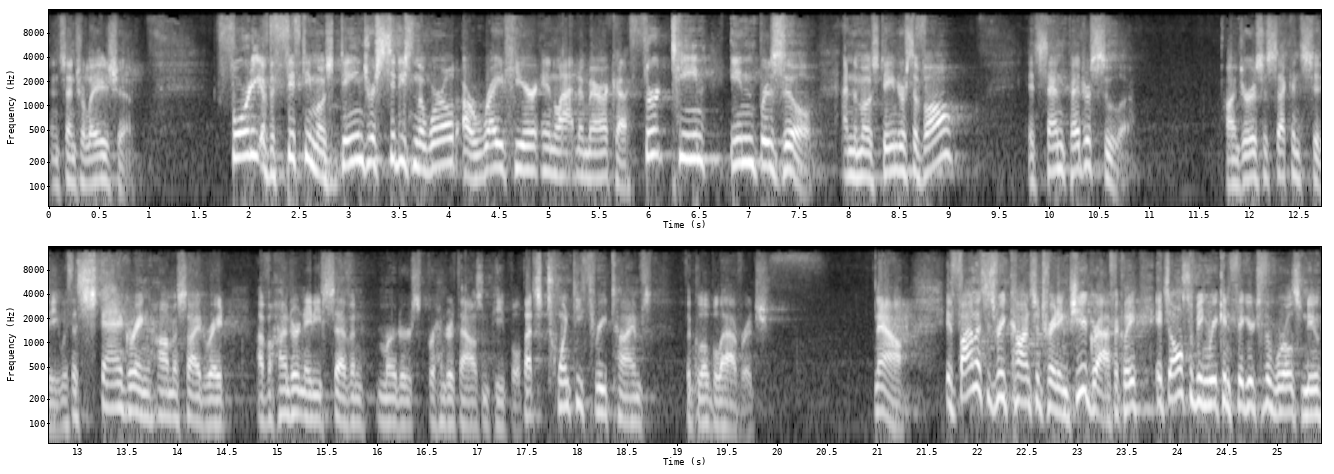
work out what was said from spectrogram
and Central Asia. 40 of the 50 most dangerous cities in the world are right here in Latin America, 13 in Brazil. And the most dangerous of all, it's San Pedro Sula. Honduras' second city, with a staggering homicide rate of 187 murders per 100,000 people. That's 23 times the global average. Now, if violence is reconcentrating geographically, it's also being reconfigured to the world's new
